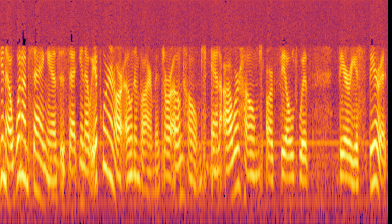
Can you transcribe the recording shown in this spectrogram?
you know what I'm saying is is that you know if we're in our own environments, our own homes, and our homes are filled with various spirits,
